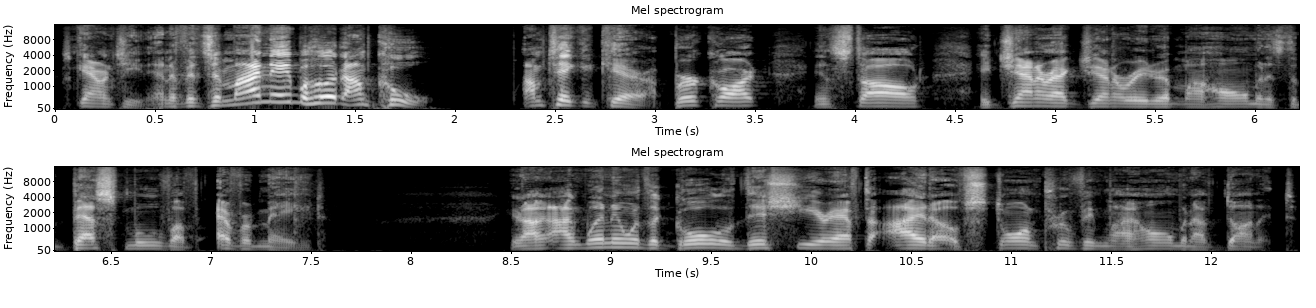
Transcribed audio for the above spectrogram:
It's guaranteed. And if it's in my neighborhood, I'm cool. I'm taken care of. Burkhardt installed a Generac generator at my home, and it's the best move I've ever made. You know, I went in with the goal of this year after Ida of stormproofing my home, and I've done it.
